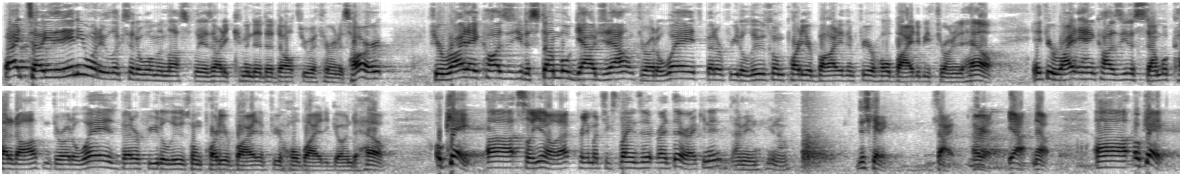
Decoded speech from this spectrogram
But I tell you that anyone who looks at a woman lustfully has already committed adultery with her in his heart. If your right eye causes you to stumble, gouge it out and throw it away. It's better for you to lose one part of your body than for your whole body to be thrown into hell. And if your right hand causes you to stumble, cut it off and throw it away. It's better for you to lose one part of your body than for your whole body to go into hell. Okay, uh, so you know that pretty much explains it right there. I can, I mean, you know, just kidding. Sorry. Okay. Yeah. No. Uh, okay.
